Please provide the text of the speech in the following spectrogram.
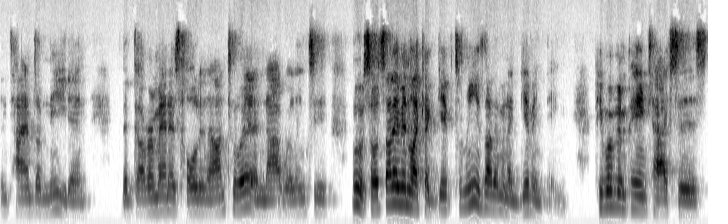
in times of need. And the government is holding on to it and not willing to move. So it's not even like a gift to me. It's not even a giving thing. People have been paying taxes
